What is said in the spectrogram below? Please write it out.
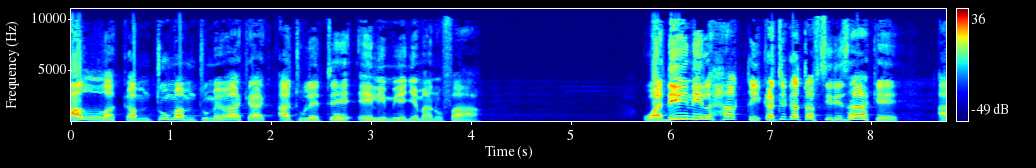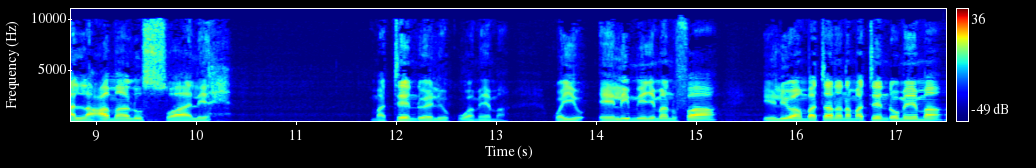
Allah kamtuma mtume wake atuletee elimu yenye manufaa wa dini alhaqi katika tafsiri zake alamalu salih matendo yaliyokuwa mema. Kwa hiyo elimu yenye manufaa iliyoambatana na matendo mema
